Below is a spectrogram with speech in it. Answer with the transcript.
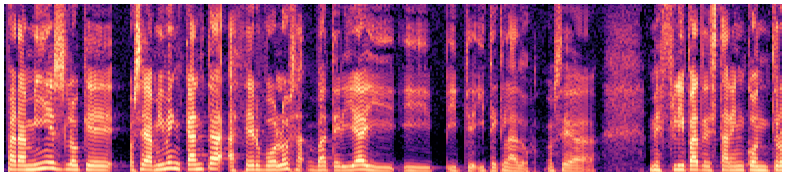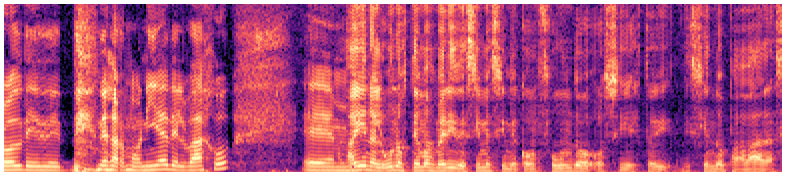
para mí es lo que, o sea, a mí me encanta hacer bolos, batería y, y, y teclado. O sea, me flipa de estar en control de, de, de, de la armonía del bajo. Eh, Hay en algunos temas, Mary, decime si me confundo o si estoy diciendo pavadas,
